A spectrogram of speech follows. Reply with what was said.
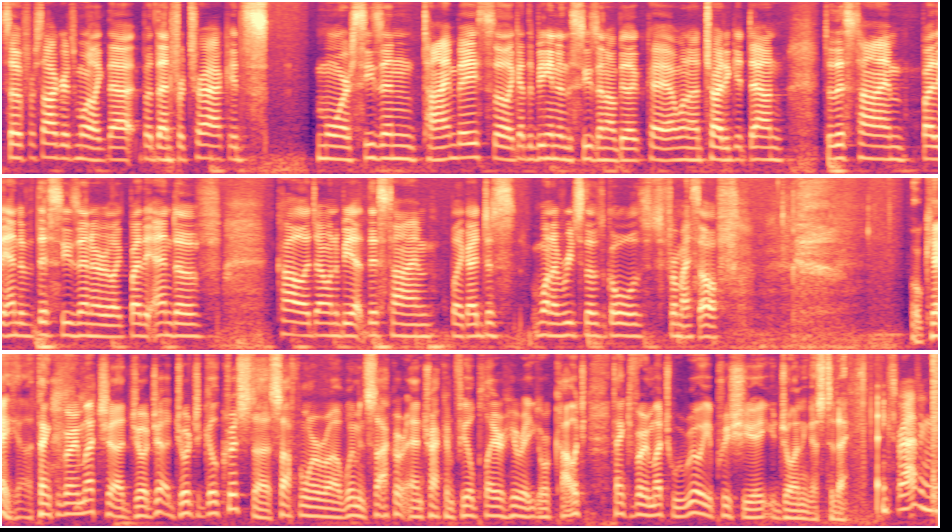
So for soccer, it's more like that, but then for track, it's more season time based. So like at the beginning of the season, I'll be like, okay, I want to try to get down to this time by the end of this season, or like by the end of college, I want to be at this time. Like I just want to reach those goals for myself. Okay, uh, thank you very much, uh, Georgia. Georgia Gilchrist, uh, sophomore uh, women's soccer and track and field player here at York College. Thank you very much. We really appreciate you joining us today. Thanks for having me.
